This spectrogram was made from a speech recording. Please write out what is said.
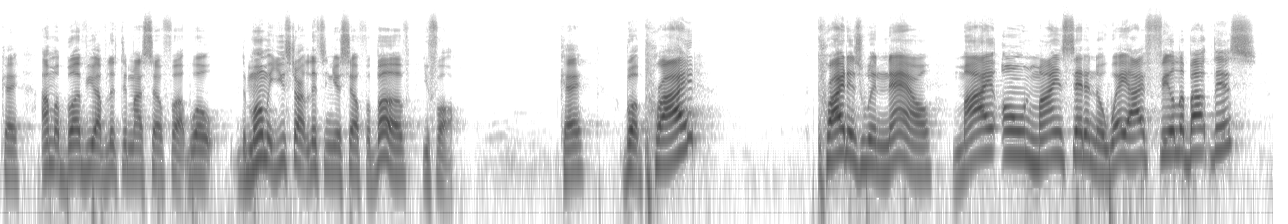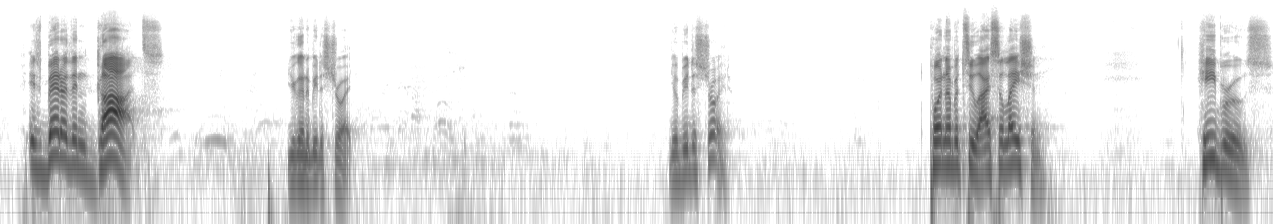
Okay? I'm above you. I've lifted myself up. Well, the moment you start lifting yourself above, you fall. Okay? But pride, pride is when now my own mindset and the way I feel about this is better than God's. You're going to be destroyed. You'll be destroyed. Point number two isolation. Hebrews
